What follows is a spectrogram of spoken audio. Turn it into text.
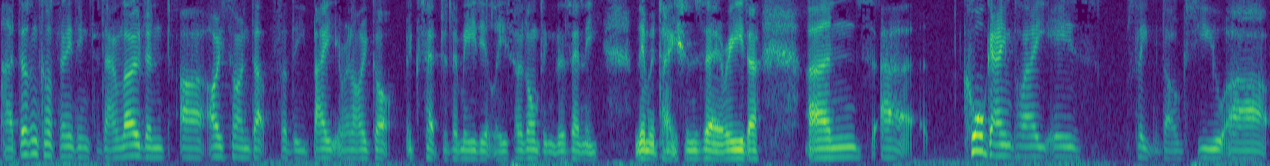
uh, it doesn't cost anything to download, and uh, I signed up for the beta and I got accepted immediately, so I don't think there's any limitations there either. And uh, core gameplay is Sleeping Dogs. You are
